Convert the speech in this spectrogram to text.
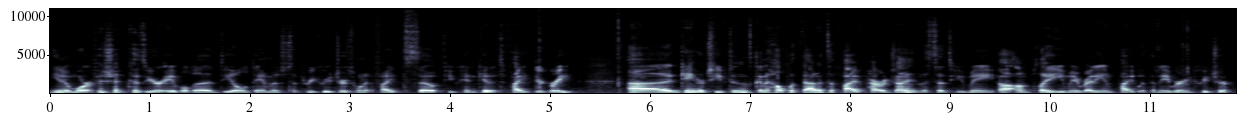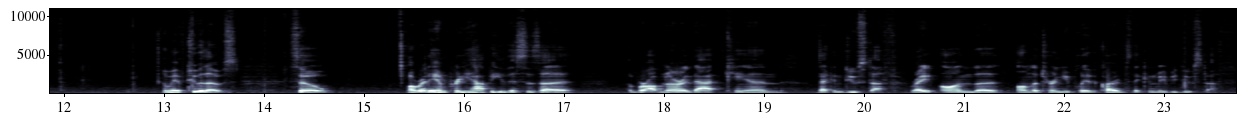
you know, more efficient because you're able to deal damage to 3 creatures when it fights, so if you can get it to fight, you're great. Uh, Ganger Chieftain is going to help with that. It's a five power giant that says you may uh, on play you may ready and fight with a neighboring creature. And we have two of those. So already I'm pretty happy. This is a, a Brobnar that can that can do stuff right on the on the turn you play the cards. They can maybe do stuff.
